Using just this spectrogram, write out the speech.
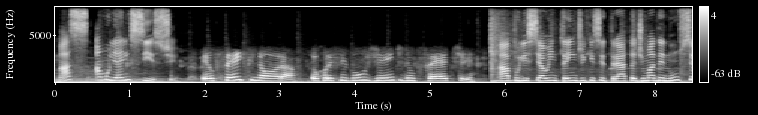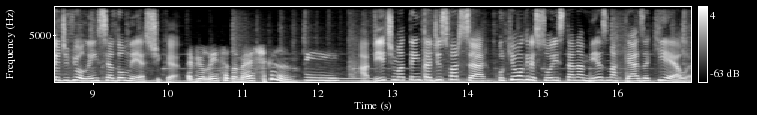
Mas a mulher insiste. Eu sei, senhora. Eu preciso urgente de um frete. A policial entende que se trata de uma denúncia de violência doméstica. É violência doméstica? Sim. A vítima tenta disfarçar, porque o agressor está na mesma casa que ela.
